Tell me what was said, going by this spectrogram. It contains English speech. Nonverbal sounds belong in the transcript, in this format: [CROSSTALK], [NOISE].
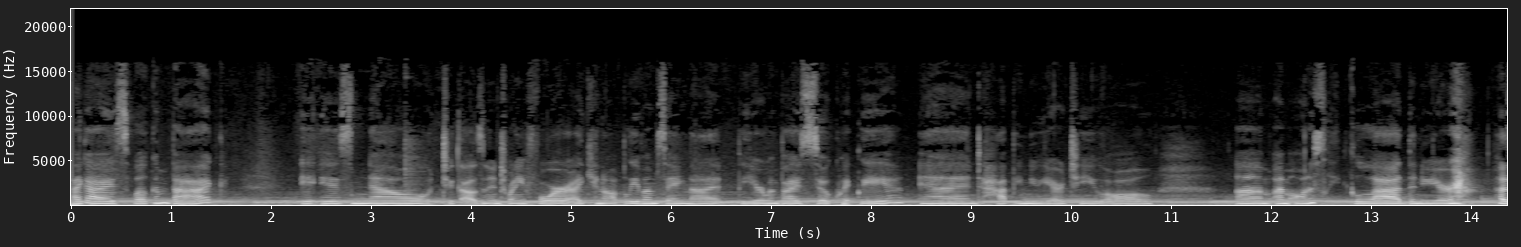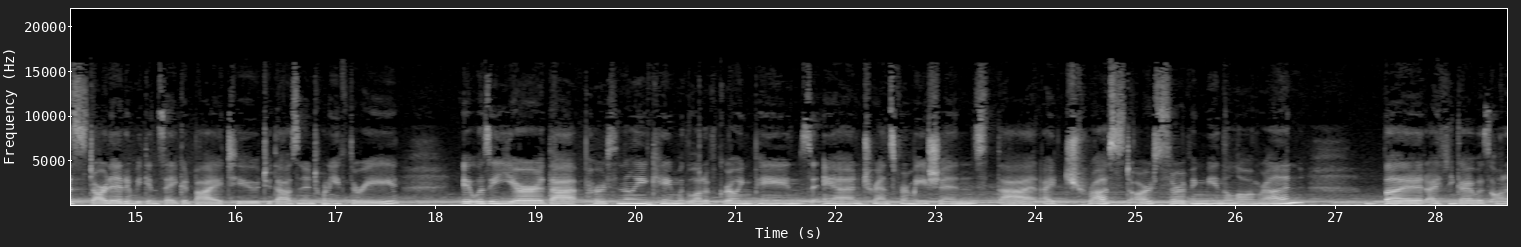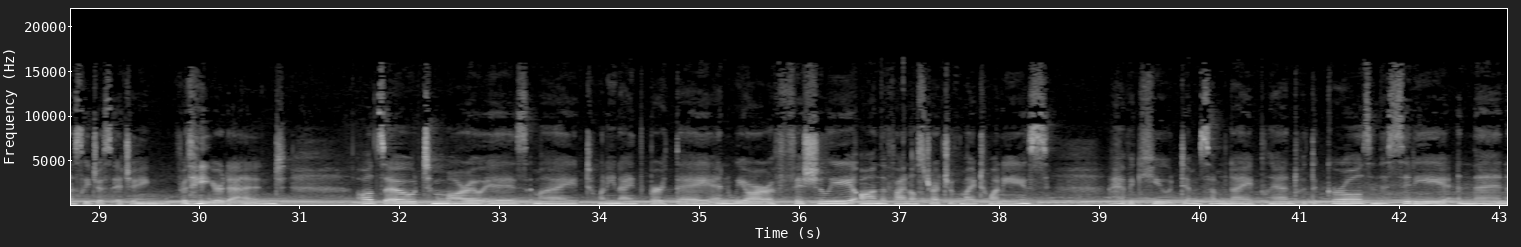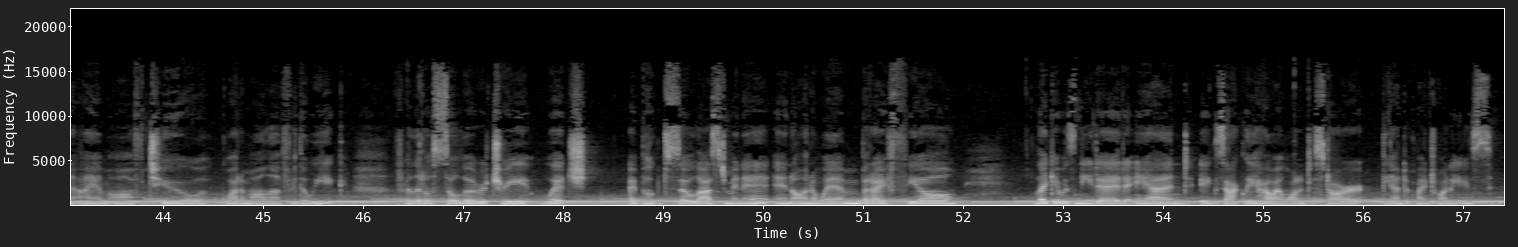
Hi, guys, welcome back. It is now 2024. I cannot believe I'm saying that. The year went by so quickly, and Happy New Year to you all. Um, I'm honestly glad the new year [LAUGHS] has started and we can say goodbye to 2023. It was a year that personally came with a lot of growing pains and transformations that I trust are serving me in the long run. But I think I was honestly just itching for the year to end. Also, tomorrow is my 29th birthday, and we are officially on the final stretch of my 20s. I have a cute dim sum night planned with the girls in the city, and then I am off to Guatemala for the week for a little solo retreat, which I booked so last minute and on a whim, but I feel like it was needed and exactly how I wanted to start the end of my 20s.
